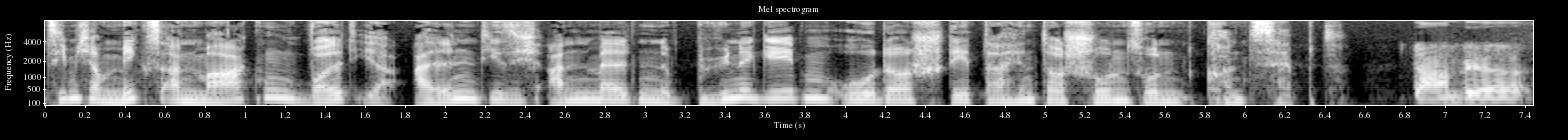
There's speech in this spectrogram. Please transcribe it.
Ziemlicher Mix an Marken. Wollt ihr allen, die sich anmelden, eine Bühne geben oder steht dahinter schon so ein Konzept? Da haben wir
